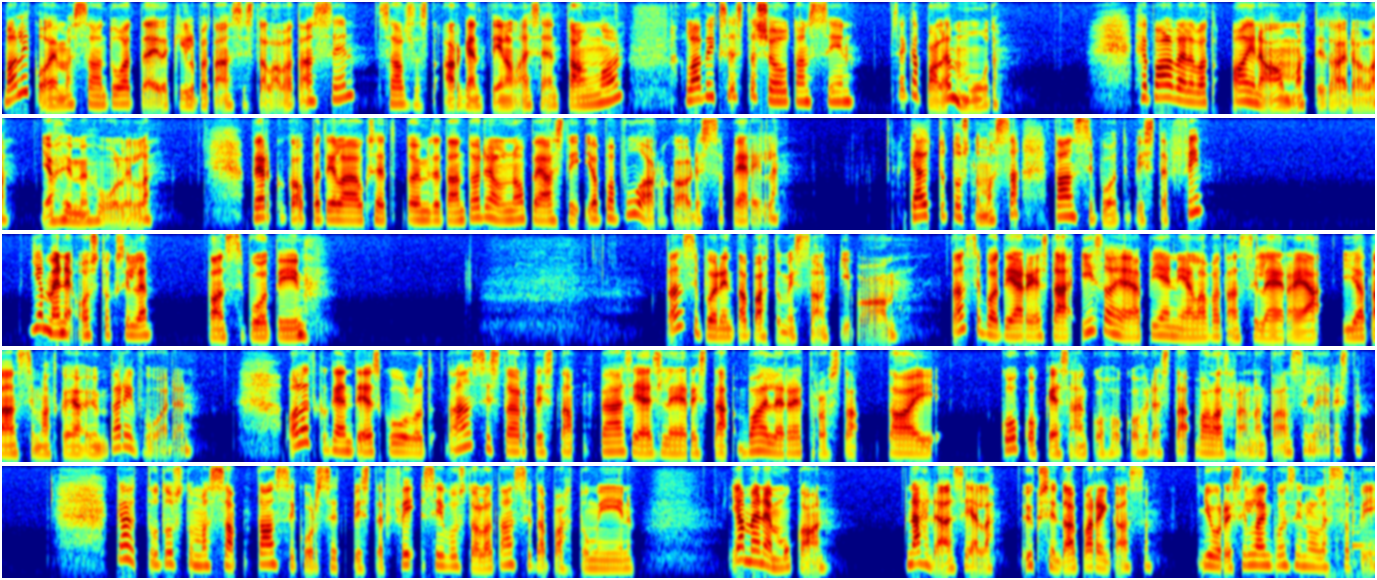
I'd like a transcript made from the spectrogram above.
Valikoimassa on tuotteita kilpatanssista lavatanssiin, salsasta argentiinalaiseen tangoon, laviksesta showtanssiin sekä paljon muuta. He palvelevat aina ammattitaidolla ja hymyhuulilla. Verkkokauppatilaukset toimitetaan todella nopeasti jopa vuorokaudessa perille. Käy tutustumassa tanssipuoti.fi ja mene ostoksille tanssipuotiin. Tanssipuodin tapahtumissa on kivaa. Tanssipuoti järjestää isoja ja pieniä lavatanssileirejä ja tanssimatkoja ympäri vuoden. Oletko kenties kuullut tanssistartista, pääsiäisleiristä, baile retrosta tai koko kesän kohokohdasta Valasrannan tanssileiristä. Käy tutustumassa tanssikurssit.fi-sivustolla tanssitapahtumiin ja mene mukaan. Nähdään siellä yksin tai parin kanssa, juuri silloin kun sinulle sopii.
